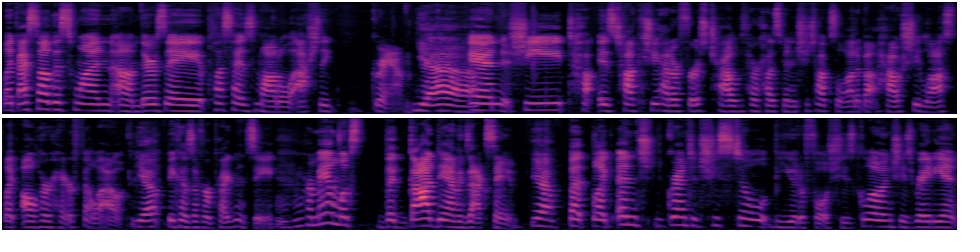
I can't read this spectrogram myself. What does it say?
Like, I saw this one, um, there's a plus size model, Ashley Graham. yeah, and she ta- is talking she had her first child with her husband she talks a lot about how she lost like all her hair fell out yep. because of her pregnancy Mhm. her man looks the goddamn exact same Yeah. but like and sh- granted she's still beautiful she's glowing she's radiant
